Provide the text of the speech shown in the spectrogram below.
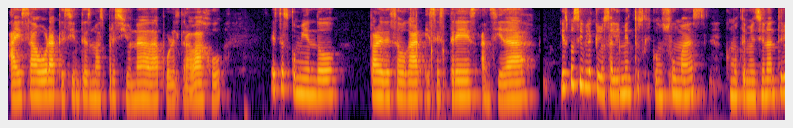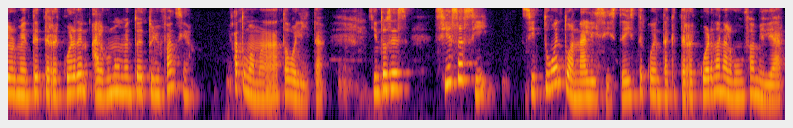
a esa hora te sientes más presionada por el trabajo, estás comiendo para desahogar ese estrés, ansiedad. Y es posible que los alimentos que consumas, como te mencioné anteriormente, te recuerden algún momento de tu infancia, a tu mamá, a tu abuelita. Y entonces, si es así, si tú en tu análisis te diste cuenta que te recuerdan a algún familiar,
